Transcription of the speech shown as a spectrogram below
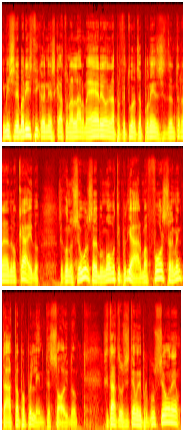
Il missile balistico ha innescato un allarme aereo nella prefettura giapponese settentrionale dell'Hokkaido. Secondo Seoul sarebbe un nuovo tipo di arma, forse alimentata a propellente solido. Si tratta di un sistema di propulsione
